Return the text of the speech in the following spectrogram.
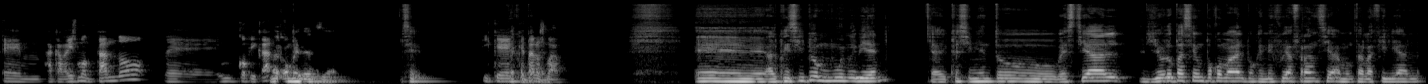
em, acabáis montando eh, un copycat. La competencia. Sí, ¿Y qué, tal os va? Al principio muy, muy bien. El crecimiento bestial. Yo lo pasé un poco mal porque me fui a Francia a montar la filial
